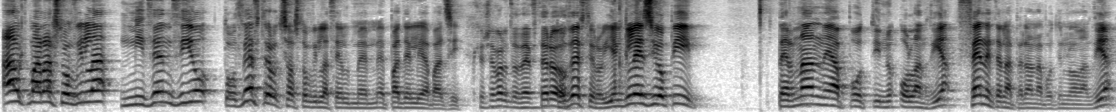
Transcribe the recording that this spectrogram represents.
Αλκμαρ Άστον Βίλα 0-2. Το δεύτερο της Άστον Βίλα θέλουμε με Παντελή Αμπατζή. Ποιος έβαλε το δεύτερο; Το δεύτερο. Οι Εγγλέζοι οι οποίοι περνάνε από την Ολλανδία, φαίνεται να περνάνε από την Ολλανδία,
